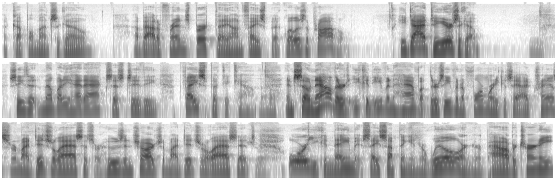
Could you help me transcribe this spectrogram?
a couple months ago about a friend's birthday on Facebook. What was the problem? He died two years ago. See that nobody had access to the Facebook account, uh-huh. and so now there's you could even have a, there's even a form where you could say I transfer my digital assets or who's in charge of my digital assets, or you can name it, say something in your will or in your power of attorney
